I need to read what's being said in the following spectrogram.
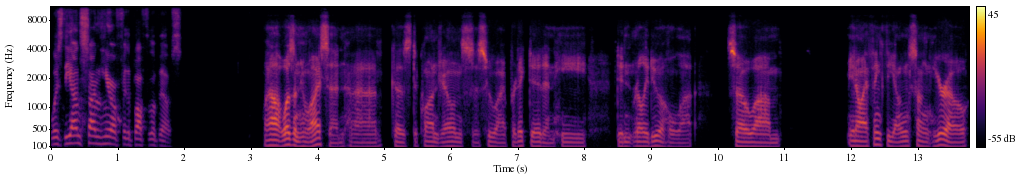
was the unsung hero for the Buffalo Bills? Well, it wasn't who I said because uh, Daquan Jones is who I predicted, and he didn't really do a whole lot. So, um, you know, I think the unsung hero,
